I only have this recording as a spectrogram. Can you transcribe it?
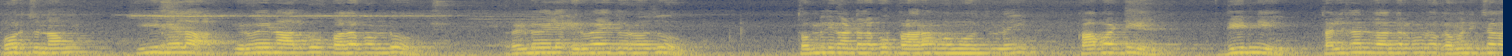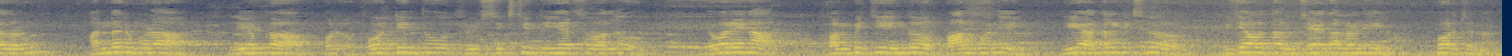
కోరుచున్నాము. ఈ నెల ఇరవై నాలుగు పదకొండు రెండు వేల ఇరవై ఐదు రోజు తొమ్మిది గంటలకు ప్రారంభమవుతుంది. కాబట్టి దీన్ని తల్లిదండ్రులందరూ కూడా గమనించగలరు. అందరూ కూడా మీ యొక్క ఫోర్టీన్త్ సిక్స్టీన్త్ ఇయర్స్ వాళ్ళు ఎవరైనా పంపించి ఇందులో పాల్గొని ఈ అథ్లెటిక్స్ను విజయవంతం చేయగలరని కోరుచున్నాను.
